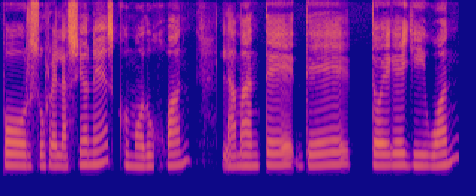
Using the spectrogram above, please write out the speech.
por sus relaciones como Du Juan, la amante de Toege Ji-won,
